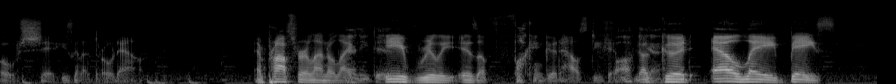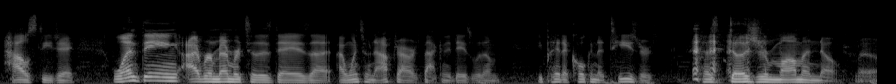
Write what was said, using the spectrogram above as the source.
oh shit, he's gonna throw down. And props for Orlando, like And he did. he really is a fucking good house DJ, Fuck a yeah. good LA bass house DJ. One thing I remember to this day is that I went to an after hours back in the days with him. He played at Coconut Teasers. Cause does your mama know? Yeah.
